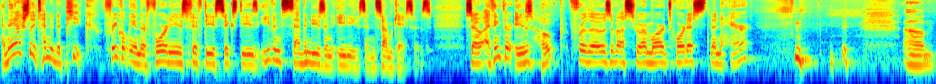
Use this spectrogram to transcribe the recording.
And they actually tended to peak frequently in their 40s, 50s, 60s, even 70s and 80s in some cases. So I think there is hope for those of us who are more tortoise than hare. um,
